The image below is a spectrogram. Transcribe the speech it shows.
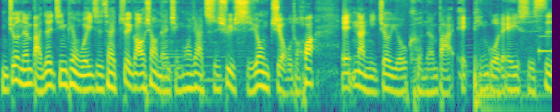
你就能把这晶片维持在最高效能情况下持续使用久的话，哎，那你就有可能把 A 苹果的 A 十四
